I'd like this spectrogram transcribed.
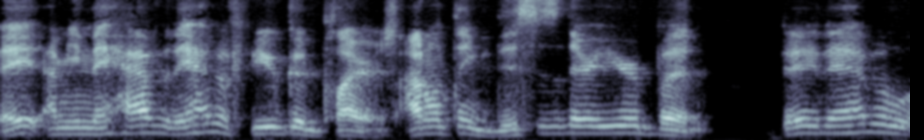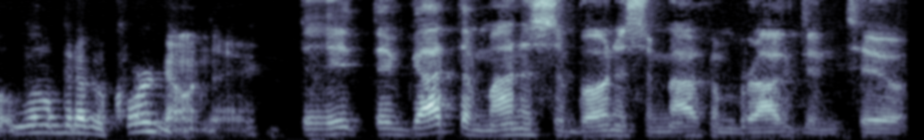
They I mean they have they have a few good players. I don't think this is their year, but they they have a little bit of a core going there. They they've got the Domantas Sabonis and Malcolm Brogdon too.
